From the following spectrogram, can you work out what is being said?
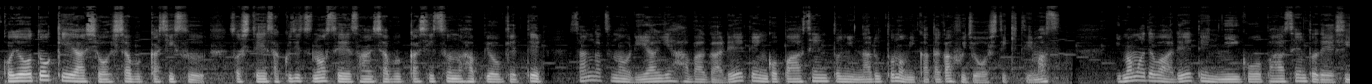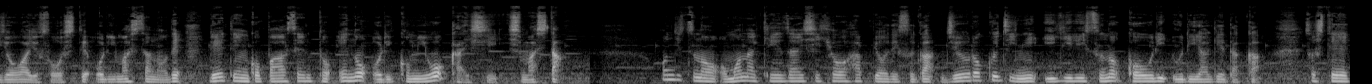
雇用統計や消費者物価指数、そして昨日の生産者物価指数の発表を受けて、3月の利上げ幅が0.5%になるとの見方が浮上してきています。今までは0.25%で市場は予想しておりましたので、0.5%への折り込みを開始しました。本日の主な経済指標発表ですが、16時にイギリスの小売売上高、そして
